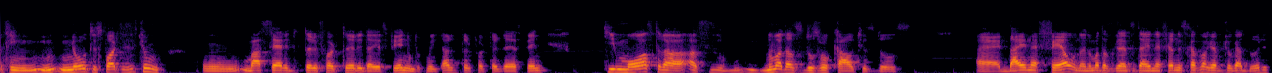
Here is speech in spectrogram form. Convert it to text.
enfim, em, em outros esportes existe um, um, uma série do 3430 da ESPN, um documentário do 3430 da ESPN, que mostra, as, numa das, dos lockouts dos, é, da NFL, né, numa das greves da NFL, nesse caso uma greve de jogadores,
